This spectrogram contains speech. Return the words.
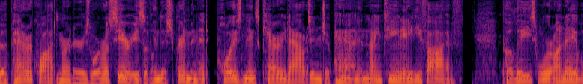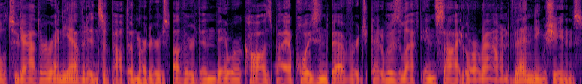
The Paraquat murders were a series of indiscriminate poisonings carried out in Japan in 1985. Police were unable to gather any evidence about the murders other than they were caused by a poisoned beverage that was left inside or around vending machines.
